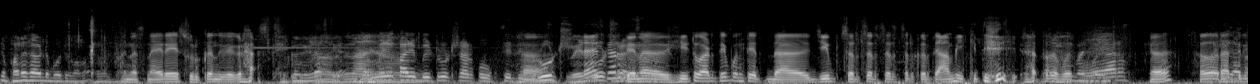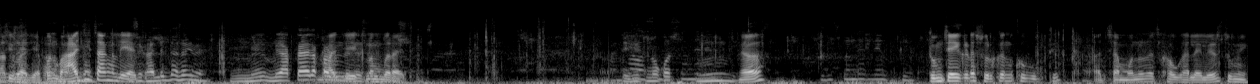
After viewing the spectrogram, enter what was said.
ते फणस आवडते बहुतेक मामा फणस. फणस नाही रे सुरकंद वेगळा असते. सुरकन वेगळं असते. खाली बीटरूट सारखं उगते हा. वेडायच कर त्यानं हीट वाढते पण ते दा- जीभ चरचर चरचर करते. आम्ही किती रात्रभर. ह? हो रात्रीची भाजी आहे. पण भाजी चांगली असं आहे नाही मी मी आता याला भाजी एक नंबर आहे. ती. नकोच ह? तुमच्या इकडे सुरकंद खूप उगते? अच्छा म्हणूनच खाऊ घालायले रे तुम्ही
